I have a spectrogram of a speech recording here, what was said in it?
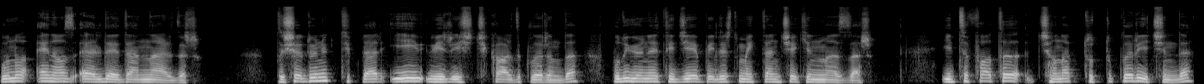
bunu en az elde edenlerdir. Dışa dönük tipler iyi bir iş çıkardıklarında bunu yöneticiye belirtmekten çekinmezler. İltifata çanak tuttukları için de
